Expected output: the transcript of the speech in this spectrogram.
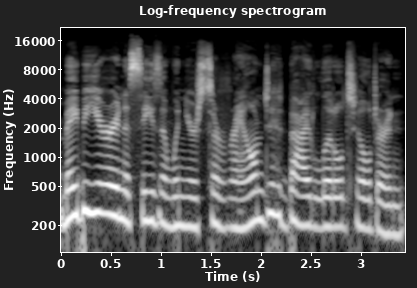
Maybe you're in a season when you're surrounded by little children.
